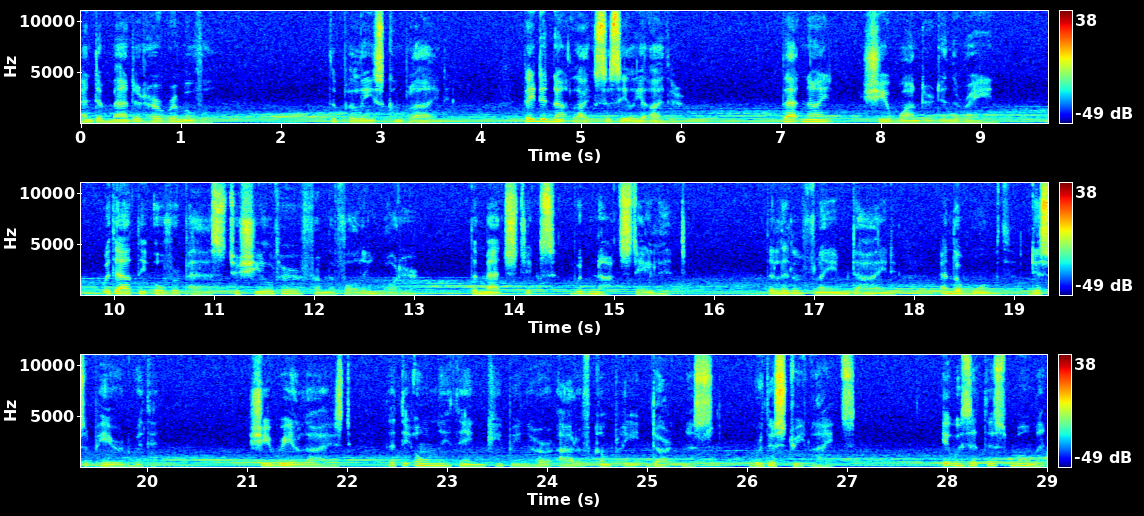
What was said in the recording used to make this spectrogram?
and demanded her removal. The police complied. They did not like Cecilia either. That night, she wandered in the rain. Without the overpass to shield her from the falling water, the matchsticks would not stay lit. The little flame died, and the warmth disappeared with it. She realized that the only thing keeping her out of complete darkness were the streetlights. It was at this moment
